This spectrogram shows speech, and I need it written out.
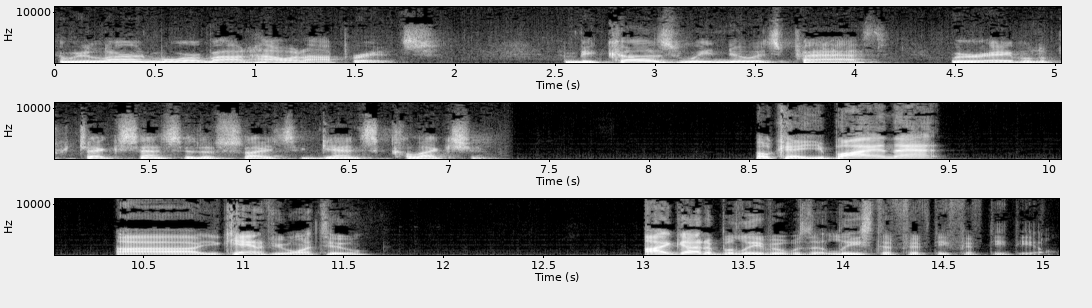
and we learned more about how it operates. And because we knew its path, we were able to protect sensitive sites against collection. Okay, you buying that? Uh, you can if you want to. I got to believe it was at least a 50 50 deal.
